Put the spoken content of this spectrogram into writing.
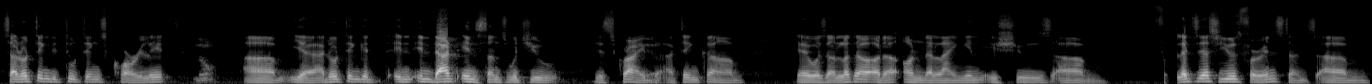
so I don't think the two things correlate. No. Um, yeah, I don't think it in in that instance which you described. I think um, there was a lot of other underlying issues. Um, f- let's just use for instance. Um,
